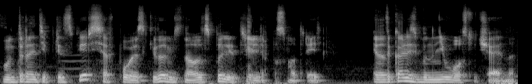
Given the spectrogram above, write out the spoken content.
в интернете Принц Персия в поиске, да, не знаю, летсплей или трейлер посмотреть. И натыкались бы на него случайно.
